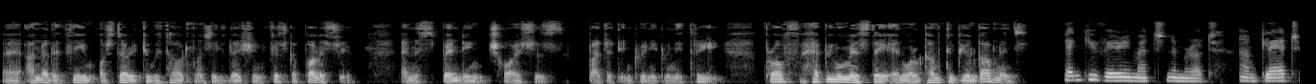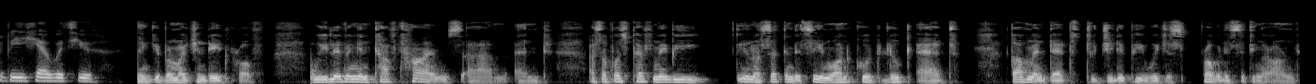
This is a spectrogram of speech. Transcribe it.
uh, under the theme Austerity Without Consolidation, Fiscal Policy and Spending Choices Budget in 2023. Prof, happy Women's Day and welcome to Beyond Governance. Thank you very much, Nimrod. I'm glad to be here with you. Thank you very much indeed, Prof. We're living in tough times, um, and I suppose perhaps maybe you know, setting the scene, one could look at government debt to GDP, which is probably sitting around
